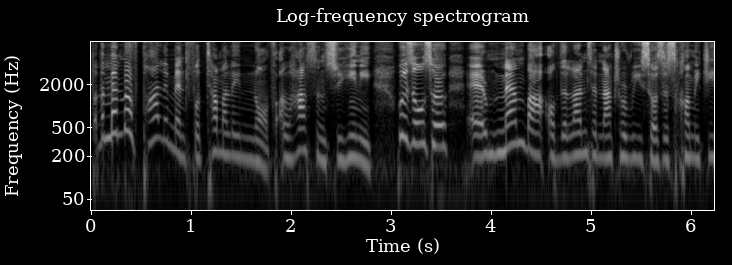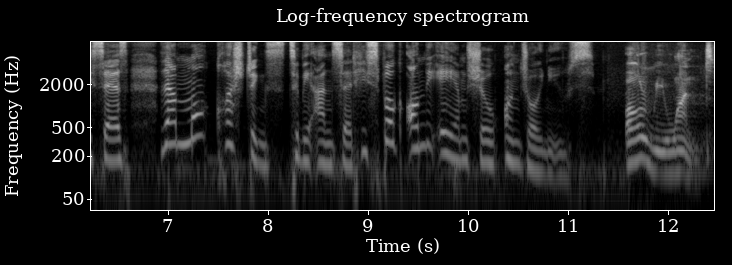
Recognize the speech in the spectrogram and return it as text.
But the Member of Parliament for Tamale North, Al Hassan Suhuyini, who is also a member of the Lands and Natural Resources Committee, says there are more questions to be answered. He spoke on the AM show on Joy News. All we want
